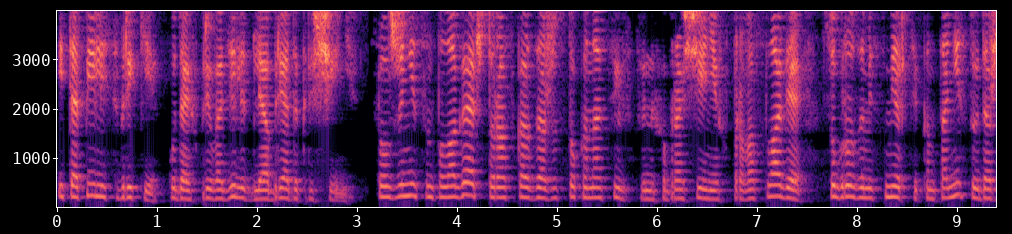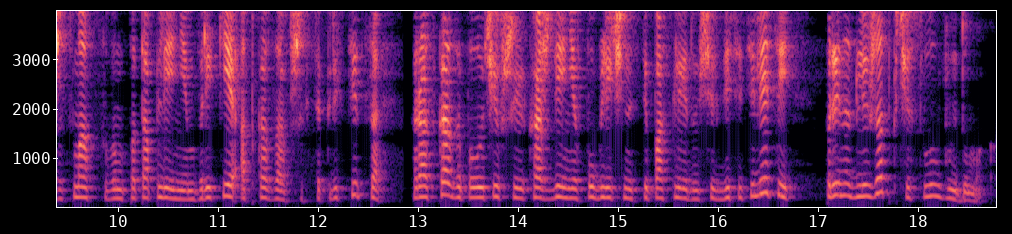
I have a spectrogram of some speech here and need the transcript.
и топились в реке, куда их приводили для обряда крещения. Солженицын полагает, что рассказы о жестоко-насильственных обращениях православие с угрозами смерти кантонисту и даже с массовым потоплением в реке отказавшихся креститься, рассказы, получившие хождение в публичности последующих десятилетий, принадлежат к числу выдумок.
